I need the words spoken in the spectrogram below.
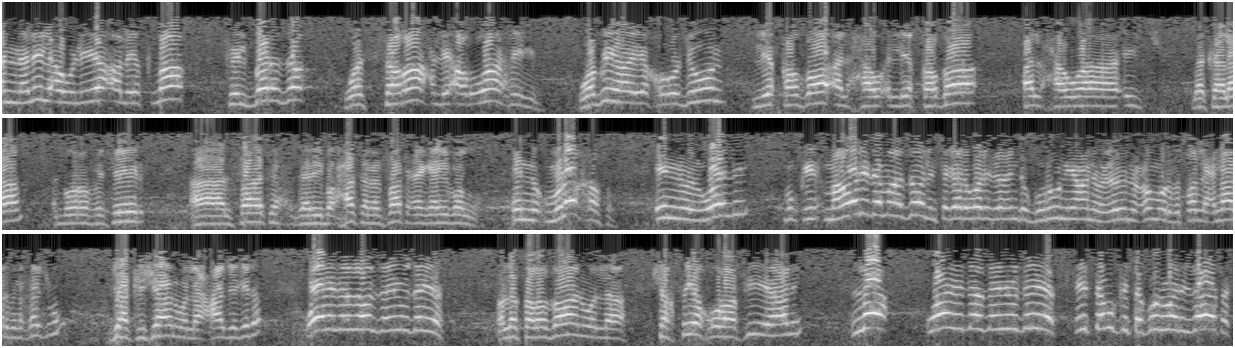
أن للأولياء الإطلاق في البرزخ والسراح لأرواحهم وبها يخرجون لقضاء الحو... لقضاء الحوائج. ده كلام البروفيسور آه، الفاتح قريب. حسن الفاتح قريب الله. إنه ملخصه. إنه الولي ممكن ما ولد ما زول. أنت قال ده عنده قرون يعني وعيون عمر بيطلع نار من خشمه. جاكيشان ولا حاجة كده. ولد زول زيه زيك ولا طرزان ولا شخصية خرافية يعني. لا والد زيه زيك أنت ممكن تكون ولي ذاتك.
